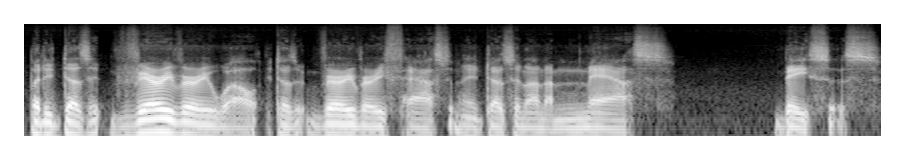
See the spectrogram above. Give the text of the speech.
But it does it very very well. It does it very very fast, and it does it on a mass basis.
